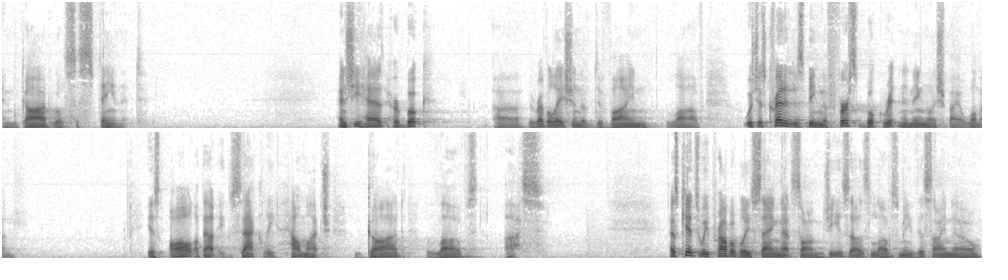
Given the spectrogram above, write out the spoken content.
and God will sustain it. And she has her book, uh, The Revelation of Divine Love, which is credited as being the first book written in English by a woman, is all about exactly how much God loves us. As kids, we probably sang that song, Jesus loves me, this I know.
